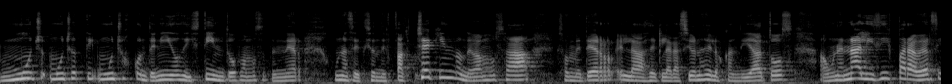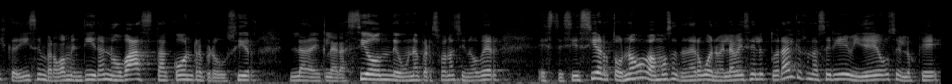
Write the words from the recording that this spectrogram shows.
mucho, muchos contenidos distintos. Vamos a tener una sección de fact-checking donde vamos a someter las declaraciones de los candidatos a un análisis para ver si es que dicen verdad o mentira. No basta con reproducir la declaración de una persona, sino ver este, si es cierto o no. Vamos a tener, bueno, el ABC electoral, que es una serie de videos en los que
